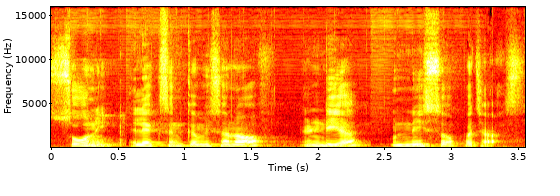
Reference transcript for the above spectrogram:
Soni, election commission of India 1950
